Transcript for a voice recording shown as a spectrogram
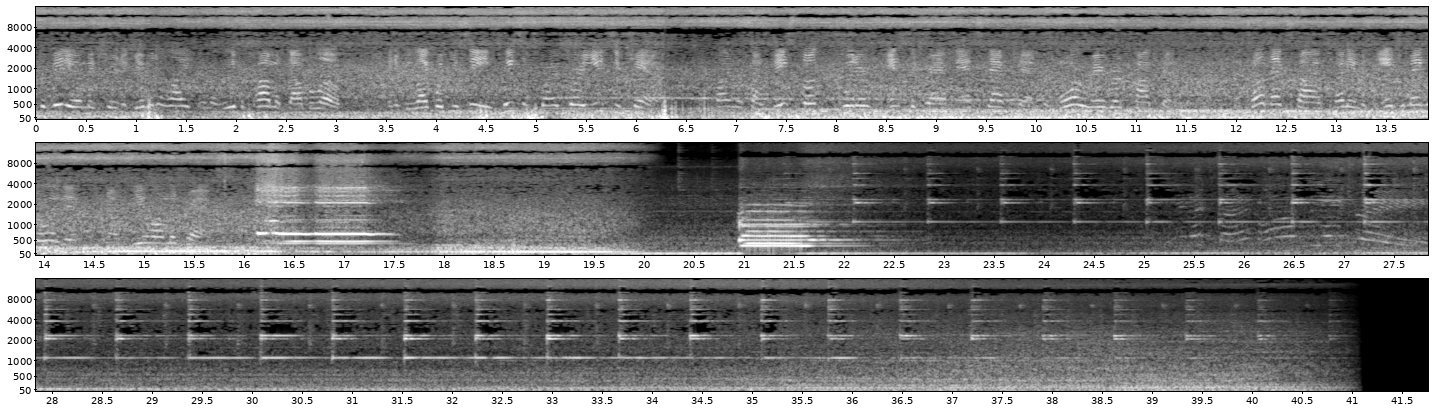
Like the video, make sure to give it a like and leave a comment down below. And if you like what you see, please subscribe to our YouTube channel. Find us on Facebook, Twitter, Instagram, and Snapchat for more railroad content. Until next time, my name is Andrew Mangalinden, and I'll see you on the track.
